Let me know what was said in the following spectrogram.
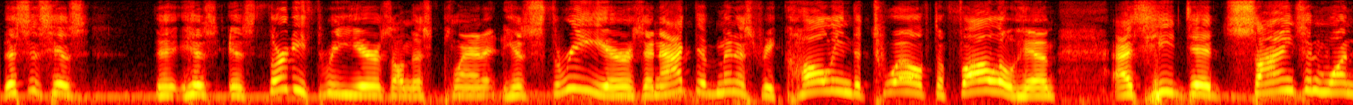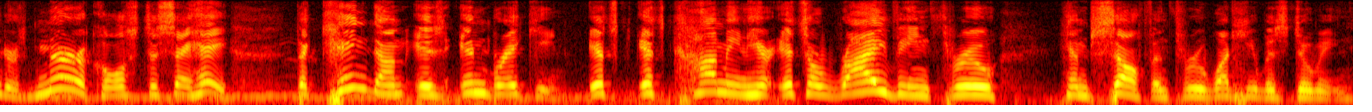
This is his, his, his 33 years on this planet, his three years in active ministry, calling the 12 to follow him as he did signs and wonders, miracles to say, hey, the kingdom is inbreaking. It's, it's coming here. It's arriving through himself and through what he was doing.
